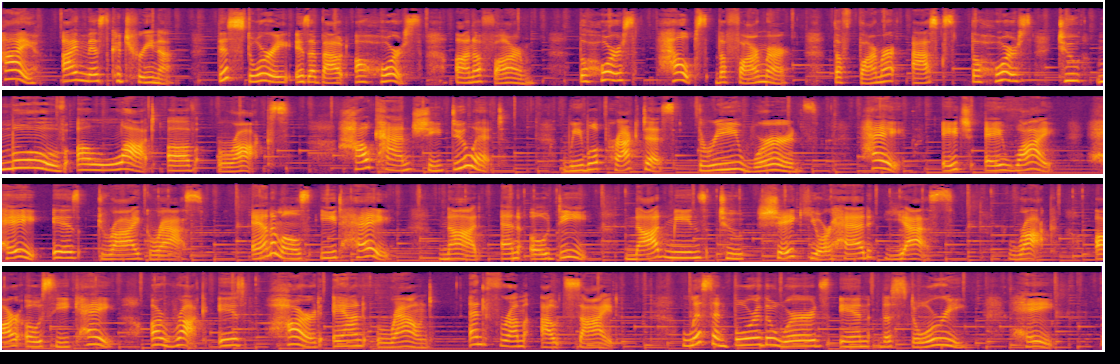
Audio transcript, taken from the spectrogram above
Hi, I'm Miss Katrina. This story is about a horse on a farm. The horse helps the farmer. The farmer asks the horse to move a lot of rocks. How can she do it? We will practice three words. Hay, H A Y. Hay is dry grass. Animals eat hay. Nod, N O D. Nod means to shake your head yes. Rock, R O C K. A rock is hard and round and from outside. Listen for the words in the story. Hay,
